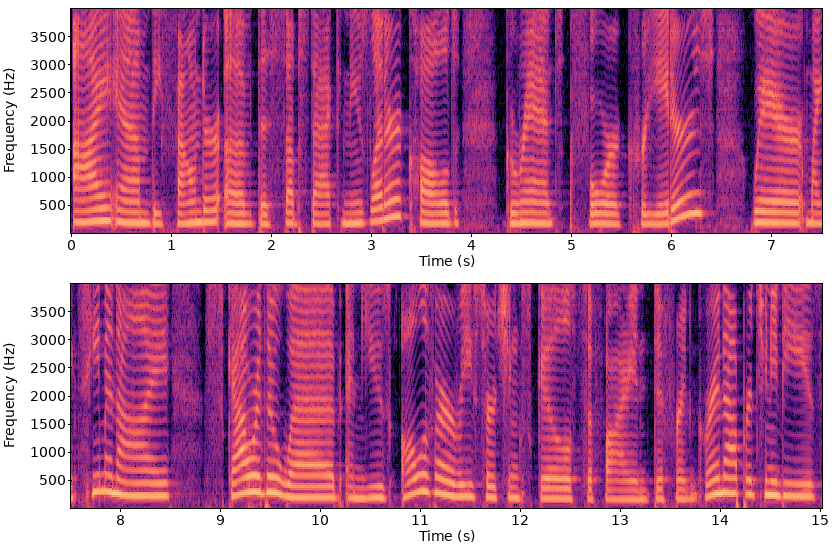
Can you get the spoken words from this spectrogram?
I am the founder of the Substack newsletter called Grants for Creators, where my team and I scour the web and use all of our researching skills to find different grant opportunities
